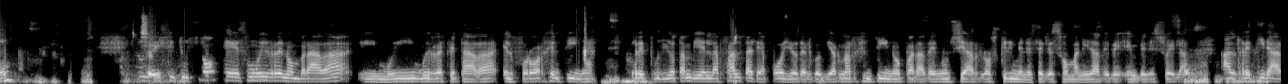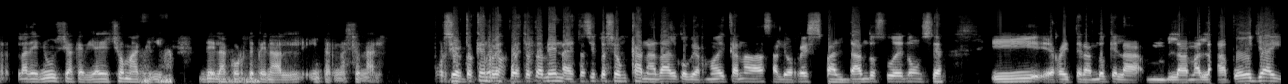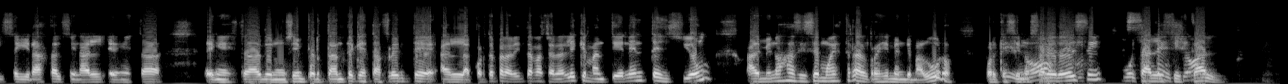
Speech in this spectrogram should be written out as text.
la institución que es muy renombrada y muy, muy respetada, el Foro Argentina, repudió también la falta de apoyo del gobierno argentino para denunciar los crímenes de lesa humanidad en Venezuela al retirar la denuncia que había hecho Macri de la Corte Penal Internacional. Por cierto que en respuesta también a esta situación, Canadá, el gobierno de Canadá salió respaldando su denuncia y eh, reiterando que la, la, apoya y seguirá hasta el final en esta, en esta denuncia importante que está frente a la Corte Penal Internacional y que mantiene en tensión, al menos así se muestra el régimen de Maduro, porque si no, sale de él, sí, sale fiscal.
